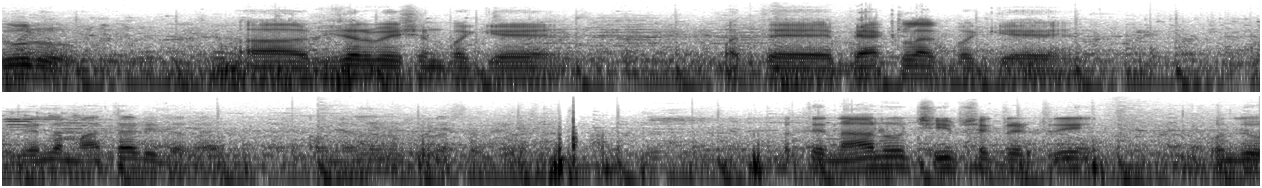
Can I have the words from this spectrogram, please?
ಇವರು ರಿಸರ್ವೇಷನ್ ಬಗ್ಗೆ ಮತ್ತು ಬ್ಯಾಕ್ಲಾಗ್ ಬಗ್ಗೆ ಇವೆಲ್ಲ ಮಾತಾಡಿದ್ದಾರೆ. ಅವನ್ನೆಲ್ಲನೂ ಕೂಡ ಸಂತೋಷ ಮತ್ತು ನಾನು ಚೀಫ್ ಸೆಕ್ರೆಟ್ರಿ ಒಂದು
